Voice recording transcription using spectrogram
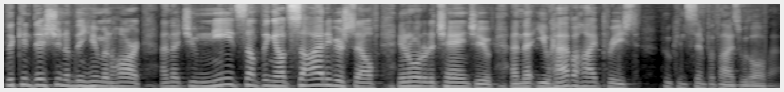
the condition of the human heart and that you need something outside of yourself in order to change you and that you have a high priest who can sympathize with all that.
